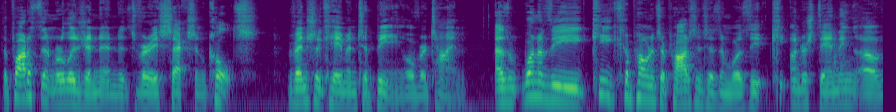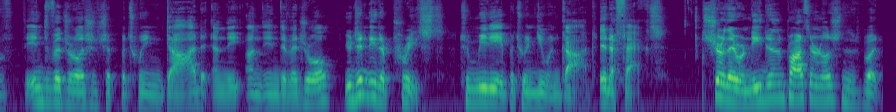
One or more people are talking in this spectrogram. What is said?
the Protestant religion and its various sects and cults eventually came into being over time. As one of the key components of Protestantism was the understanding of the individual relationship between God and the, and the individual, you didn't need a priest to mediate between you and God, in effect sure they were needed in the Protestant religions, but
